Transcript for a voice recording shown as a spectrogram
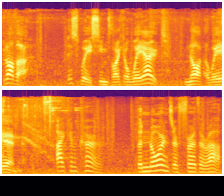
Brother, this way seems like a way out, not a way in. I concur. The Norns are further up.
